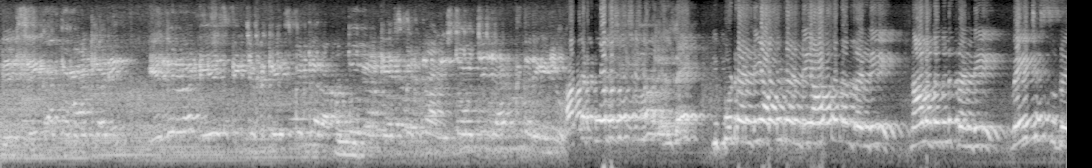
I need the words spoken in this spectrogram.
కూర్చోమంటాను నేను శ్రీకాంత్తో మాట్లాడి ఏదన్నా డిఎస్పీకి చెప్పి కేసు పెట్టారు? నేను కేసు పెట్టిన వాళ్ళు ఇష్టం వచ్చి చేస్తారు వీళ్ళు అక్కడ పోలీస్ స్టేషన్లో వెళ్తే ఇప్పుడు రండి అప్పుడు రండి ఆఫ్టర్నూన్ రండి నాలుగు గంటలకు రండి వెయిట్ చేస్తుండ్రు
